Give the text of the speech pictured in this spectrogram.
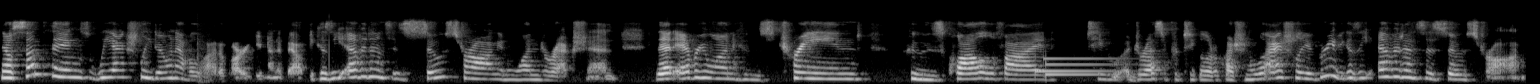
Now, some things we actually don't have a lot of argument about because the evidence is so strong in one direction that everyone who's trained, who's qualified to address a particular question will actually agree because the evidence is so strong.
